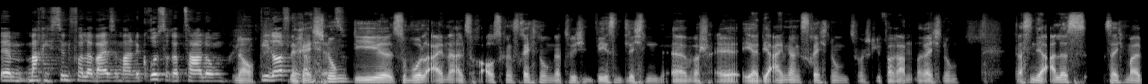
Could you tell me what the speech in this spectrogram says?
ähm, mache ich sinnvollerweise mal eine größere Zahlung. Genau. Wie läuft eine Rechnung, die sowohl Ein- als auch Ausgangsrechnung, natürlich im Wesentlichen äh, äh, eher die Eingangsrechnung, zum Beispiel Lieferantenrechnung. Das sind ja alles, sag ich mal,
